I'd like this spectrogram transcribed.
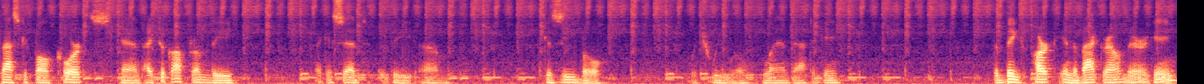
basketball courts. And I took off from the, like I said, the um, gazebo, which we will land at again. The big park in the background there again.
